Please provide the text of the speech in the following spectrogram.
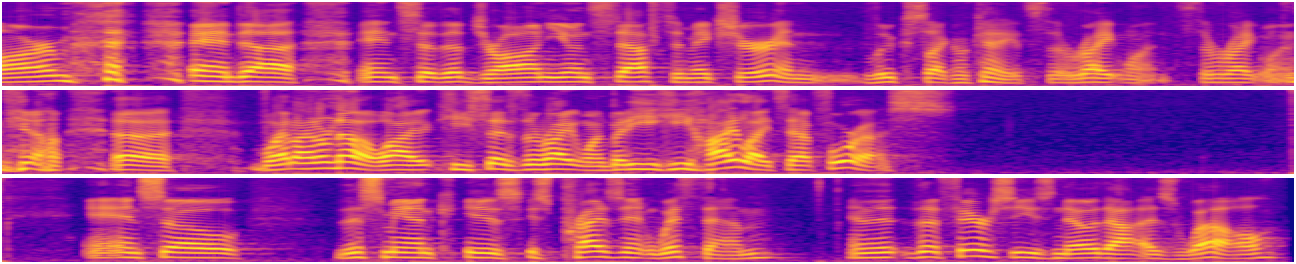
arm. and, uh, and so they'll draw on you and stuff to make sure. And Luke's like, okay, it's the right one. It's the right one. You know, uh, but I don't know why he says the right one, but he, he highlights that for us. And so this man is, is present with them. And the, the Pharisees know that as well.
